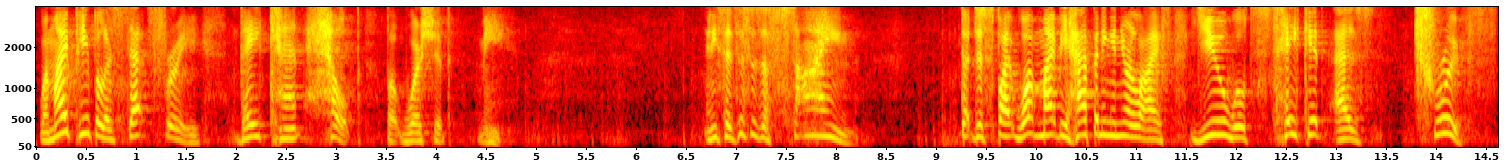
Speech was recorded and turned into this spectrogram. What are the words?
When my people are set free, they can't help but worship me. And he says, This is a sign that despite what might be happening in your life, you will take it as truth,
